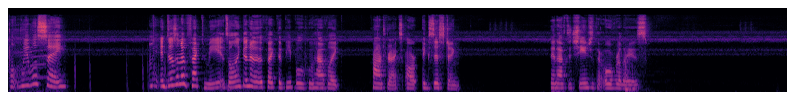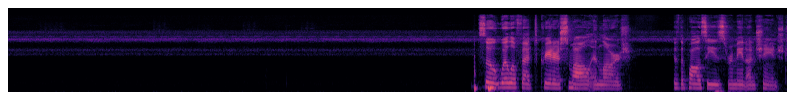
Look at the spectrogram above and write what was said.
Well, we will say. I mean, it doesn't affect me. It's only going to affect the people who have like contracts are existing and have to change their overlays. So it will affect creators small and large if the policies remain unchanged.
